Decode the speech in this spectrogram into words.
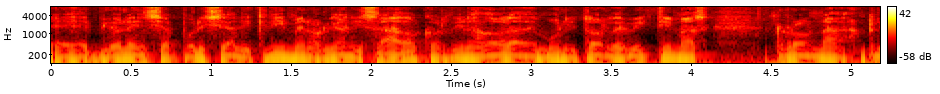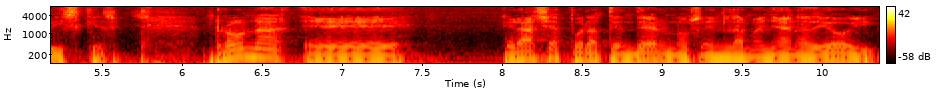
eh, violencia policial y crimen organizado, coordinadora de monitor de víctimas, Rona Rizquez. Rona, eh, gracias por atendernos en la mañana de hoy.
